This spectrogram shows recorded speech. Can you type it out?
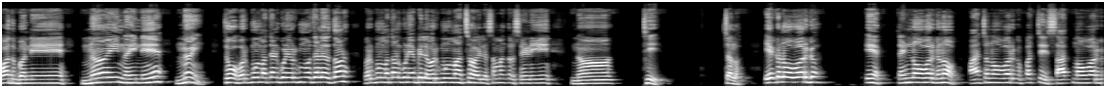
પદ બને નહીં નહીં ને નહીં જો વર્ગમૂળમાં ત્રણ ગુણ્યા વર્ગમૂળમાં ત્રણ, એટલે ત્રણ. વર્ગમૂળમાં ત્રણ ગુણ્યા બે, એટલે વર્ગમૂળમાં છ, એટલે સમાંતર શ્રેણી નથી. ચલો. એકનો વર્ગ એક, ત્રણનો વર્ગ નવ, પાંચનો વર્ગ પચીસ, સાતનો વર્ગ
